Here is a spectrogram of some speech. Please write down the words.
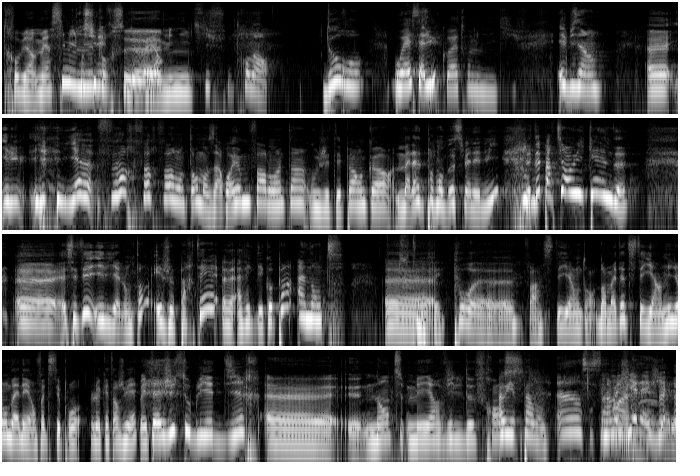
trop bien. Merci Mimi pour ce mini kiff. Trop marrant. Doro. Ouais, salut. C'est quoi ton mini kiff Eh bien, Euh, il, il y a fort, fort, fort longtemps, dans un royaume fort lointain où j'étais pas encore malade pendant deux semaines et demie, j'étais partie en week-end. Euh, c'était il y a longtemps et je partais euh, avec des copains à Nantes. Euh. Pour, euh, enfin, c'était il y a longtemps. Dans ma tête, c'était il y a un million d'années. En fait, c'était pour le 14 juillet. Mais t'as juste oublié de dire euh, euh, Nantes, meilleure ville de France. Ah oui, pardon. Ah, ça. Non mais j'y allais, j'y allais.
